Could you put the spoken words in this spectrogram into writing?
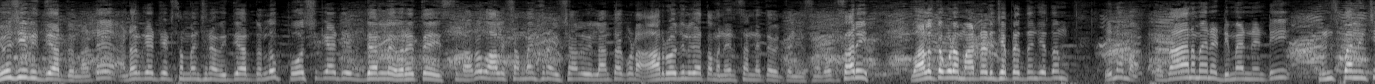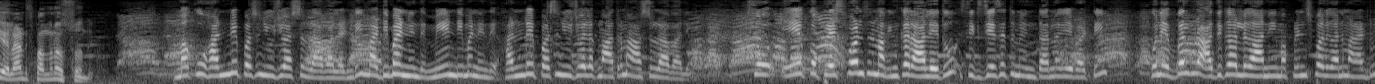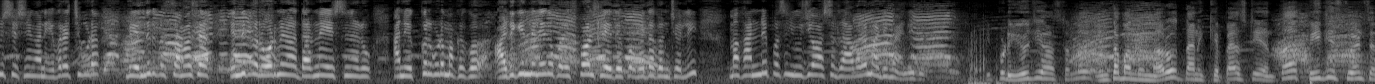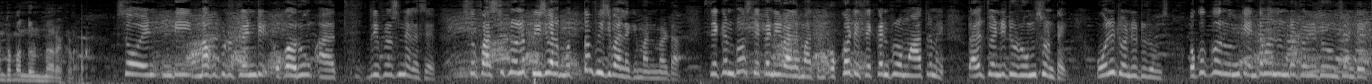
యూజీ విద్యార్థులు అంటే అండర్ గ్రాడ్యుయేట్ సంబంధించిన విద్యార్థులు పోస్ట్ గ్రాడ్యుయేట్ విద్యార్థులు ఎవరైతే ఇస్తున్నారో వాళ్ళకి సంబంధించిన విషయాలు వీళ్ళంతా కూడా ఆరు రోజులుగా తమ నిరసన అయితే వ్యక్తం చేస్తున్నారు. ఒకసారి వాళ్ళతో కూడా మాట్లాడించే ప్రయత్నం చేద్దాం. ఏనమ్మా ప్రధానమైన డిమాండ్ ఏంటి? ప్రిన్సిపాల్ నుంచి ఎలాంటి స్పందన వస్తుంది? మాకు హండ్రెడ్ పర్సెంట్ యూజీ హాస్టల్ రావాలండి. మా డిమాండ్ ఉంది మెయిన్ డిమాండ్ ఉంది. హండ్రెడ్ పర్సెంట్ యూజువల్కి మాత్రమే హాస్టల్ రావాలి. సో ఏ ఒక్క రెస్పాన్స్ మాకు ఇంకా రాలేదు. సిక్స్ డేస్ అయితే మేము ధర్నా చేయబట్టి కొన్ని ఎవ్వరు కూడా అధికారులు కానీ మా ప్రిన్సిపల్ కానీ మన అడ్మినిస్ట్రేషన్ కానీ ఎవరొచ్చి కూడా మీరు ఎందుకు సమస్య ఎందుకు రోడ్ మీద ధర్నా చేస్తున్నారు అని ఒక్కరు కూడా మాకు అడిగింది లేదు ఒక రెస్పాన్స్ లేదు ఒక దగ్గర నుంచి వెళ్ళి మాకు హండ్రెడ్ పర్సెంట్ యూజీ హాస్టల్ రావాలని మా డిమాండ్ ఇది. ఇప్పుడు యూజీ హాస్టల్లో ఎంతమంది ఉన్నారు? దాని కెపాసిటీ ఎంత? పీజీ స్టూడెంట్స్ ఎంతమంది ఉంటున్నారు అక్కడ? సో ఏంటి మాకు ఇప్పుడు ట్వంటీ ఒక రూమ్ త్రీ ఫ్లోర్స్ ఉన్నాయి కదా సార్. సో ఫస్ట్ ఫ్లోర్లో పీజీ వాళ్ళకి మొత్తం పీజీ వాళ్ళకి అనమాట సెకండ్ ఫ్లోర్ సెకండ్ ఇయర్ వాళ్ళకి మాత్రం ఒక్కటే సెకండ్ ఫ్లోర్ మాత్రమే. అది ట్వంటీ టూ రూమ్స్ ఉంటాయి. ఓన్లీ ట్వంటీ టూ రూమ్స్ ఒక్కొక్క రూమ్కి ఎంతమంది ఉంటారు ట్వంటీ టూ రూమ్స్ అంటే?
